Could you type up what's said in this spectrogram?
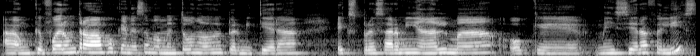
aunque fuera un trabajo que en ese momento no me permitiera expresar mi alma o que me hiciera feliz,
